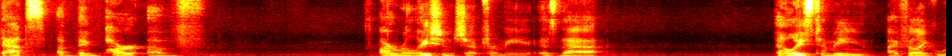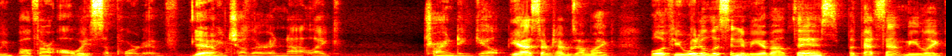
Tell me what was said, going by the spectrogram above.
that's a big part of our relationship for me is that, at least to me, I feel like we both are always supportive Yeah. of each other and not like trying to guilt. Yeah, sometimes I'm like, well, if you would have listened to me about this, but that's not me like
